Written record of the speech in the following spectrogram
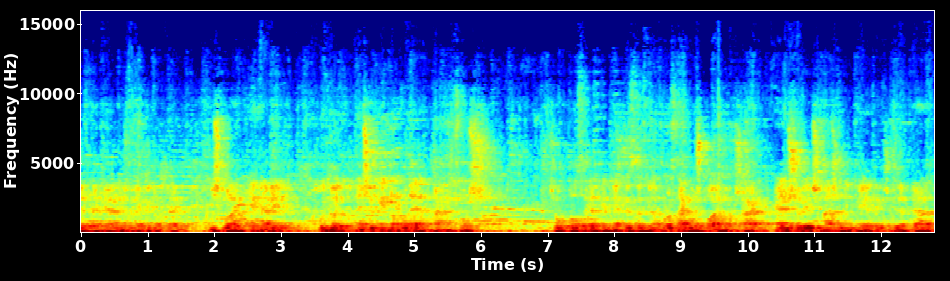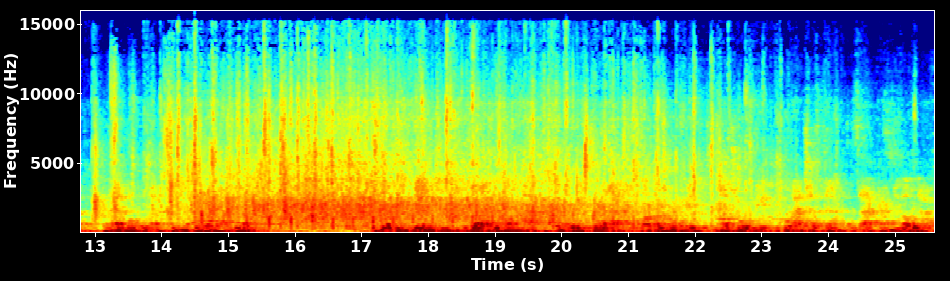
értek el, és megvitatták iskolánk nevét. Úgyhogy elsőként a modern táncos soktól szeretném megköszönni az országos bajnokság első és második helyezést ért el az elmozdulás című koreográfia. Szeretném kérni Garádi Pannát, Okori Szórát, Bata Zsófi, Nagy Zsófi, Kovács Eszter, Zákányi Laurát,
